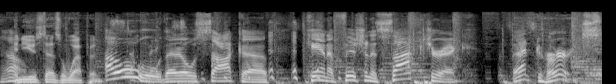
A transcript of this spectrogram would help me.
and Oh. used as a weapon. Oh, that old sock, uh, can of fish in a sock trick. That hurts.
